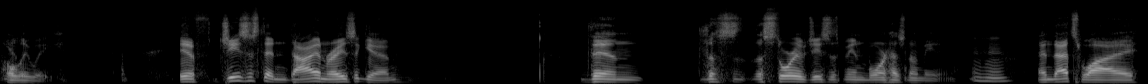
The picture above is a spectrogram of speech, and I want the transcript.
yep. Holy Week. If Jesus didn't die and raise again, then the the story of Jesus being born has no meaning, mm-hmm. and that's why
